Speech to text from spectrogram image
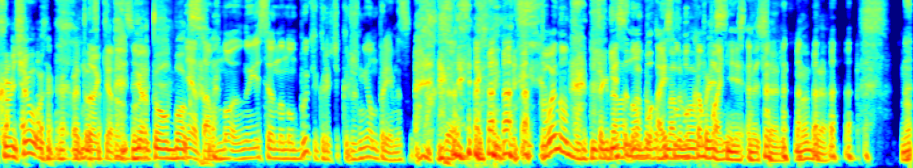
кручу этот VirtualBox. Нет, там, ну, если на ноутбуке кружми он премис. Твой ноутбук? Тогда если ноутбук, а если ноутбук компании? вначале. Ну да. Ну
